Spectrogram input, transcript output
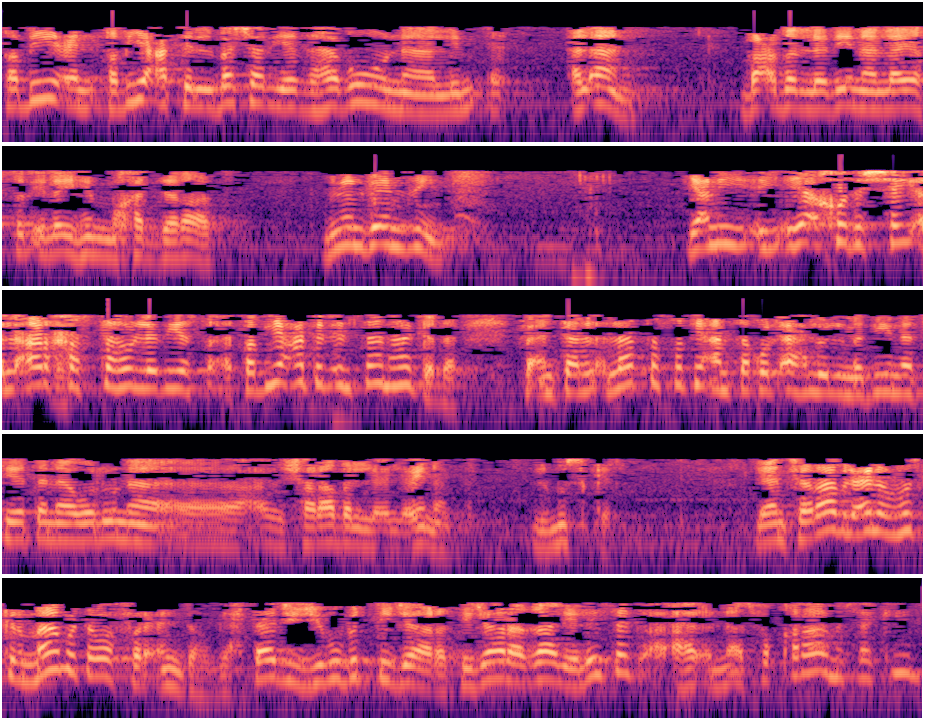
طبيعي طبيعة البشر يذهبون الآن بعض الذين لا يصل إليهم مخدرات من البنزين. يعني يأخذ الشيء الأرخص له الذي يست... طبيعة الإنسان هكذا. فأنت لا تستطيع أن تقول أهل المدينة يتناولون آه، شراب العنب المسكر. لأن شراب العنب المسكر ما متوفر عندهم يحتاج يجيبوه بالتجارة. تجارة غالية ليس الناس فقراء مساكين.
